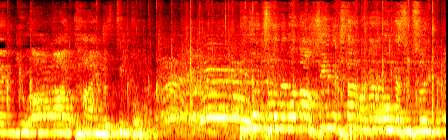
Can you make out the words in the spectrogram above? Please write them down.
Again. You are my kind of people. To one another. I'll see you next time. I gotta go get some sleep.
